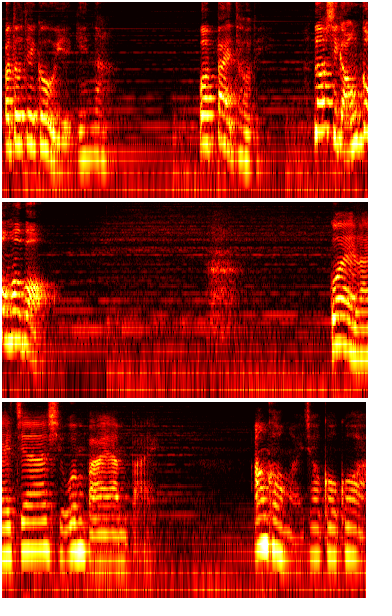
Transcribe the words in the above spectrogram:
巴肚体阁有伊的囡仔。我拜托你，老实甲阮讲好无？我会来遮是阮爸的安排，安可嘛会照顾我。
